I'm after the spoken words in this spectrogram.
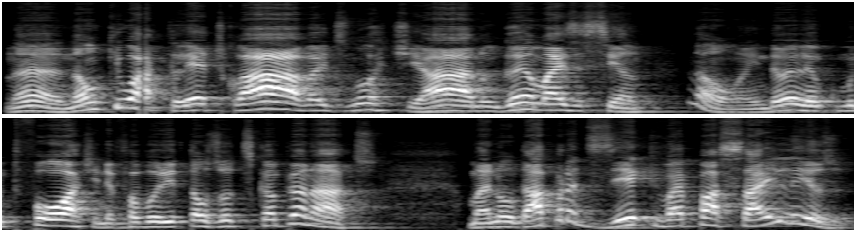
Né? Não que o Atlético ah, vai desnortear, não ganha mais esse ano. Não, ainda é um elenco muito forte, ainda é favorito aos outros campeonatos. Mas não dá para dizer que vai passar ileso.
